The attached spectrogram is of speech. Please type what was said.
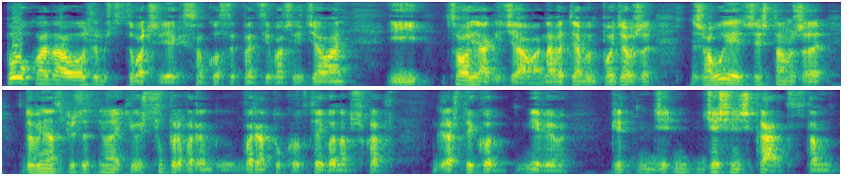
poukładało, żebyście zobaczyli, jakie są konsekwencje waszych działań i co jak działa. Nawet ja bym powiedział, że żałuję gdzieś tam, że Dominance Plus nie ma jakiegoś super wariantu, krótkiego, na przykład grasz tylko, nie wiem, 10 kart, tam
